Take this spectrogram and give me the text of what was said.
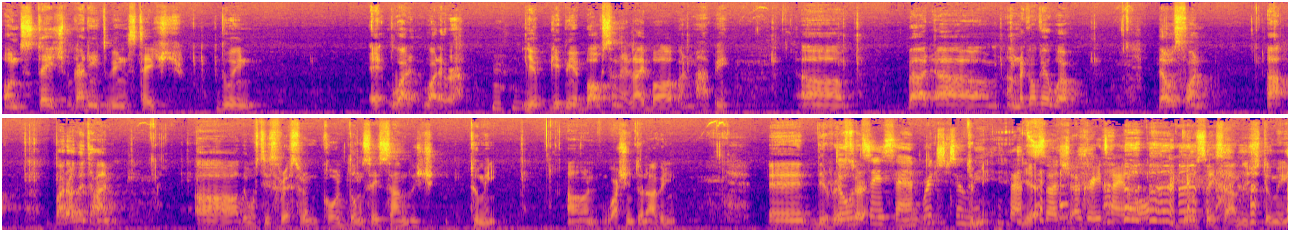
on stage. Because I need to be on stage doing eh, what, whatever. You give me a box and a light bulb, and I'm happy. Um, but um, I'm like, okay, well, that was fun. Uh, but at the time, uh, there was this restaurant called Don't Say Sandwich to Me on Washington Avenue. And the restaurant. Don't say sandwich to, to me. me. That's yeah. such a great title. Don't say sandwich to me.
